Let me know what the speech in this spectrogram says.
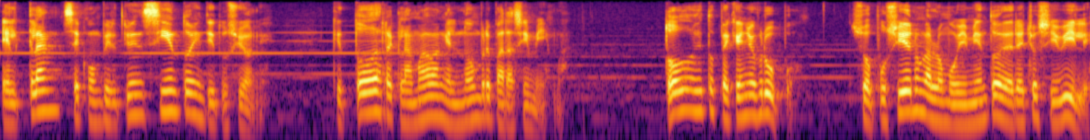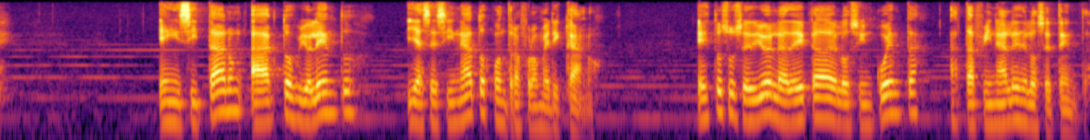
el clan se convirtió en cientos de instituciones, que todas reclamaban el nombre para sí mismas. Todos estos pequeños grupos se opusieron a los movimientos de derechos civiles e incitaron a actos violentos y asesinatos contra afroamericanos. Esto sucedió en la década de los 50 hasta finales de los 70.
